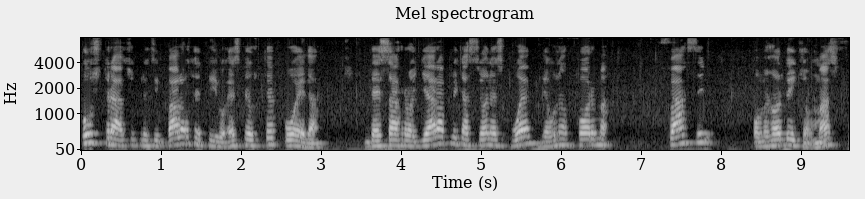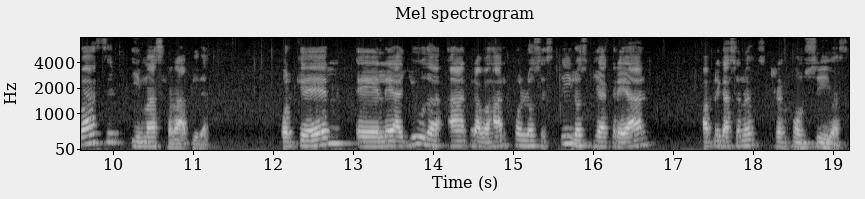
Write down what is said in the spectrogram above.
Bootstrap, su principal objetivo es que usted pueda desarrollar aplicaciones web de una forma fácil o mejor dicho, más fácil y más rápida. Porque él eh, le ayuda a trabajar con los estilos y a crear aplicaciones responsivas.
